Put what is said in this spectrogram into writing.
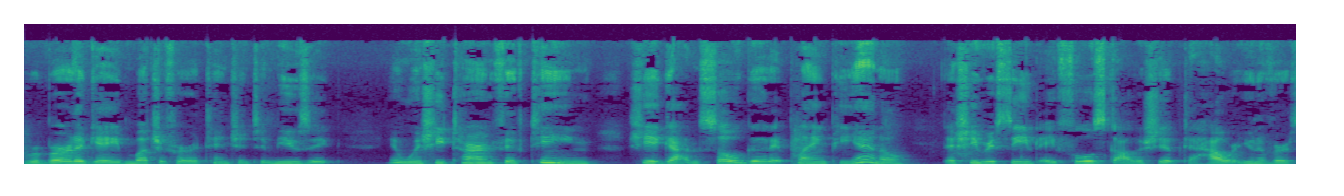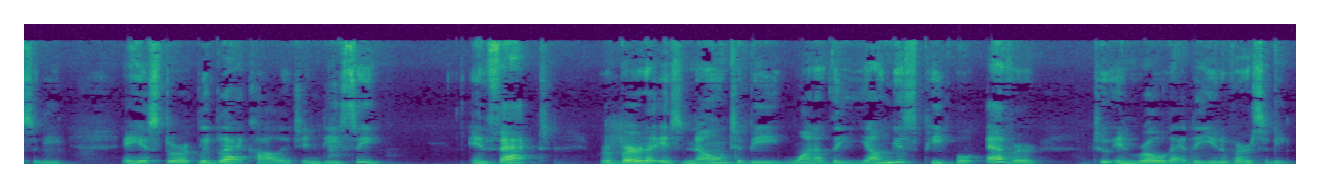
Roberta gave much of her attention to music, and when she turned 15, she had gotten so good at playing piano that she received a full scholarship to Howard University, a historically black college in D.C. In fact, Roberta is known to be one of the youngest people ever to enroll at the university.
